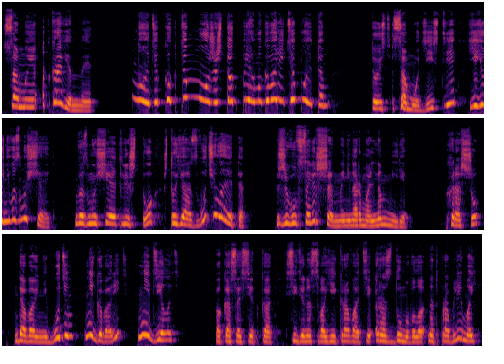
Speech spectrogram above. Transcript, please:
самые откровенные. «Надя, как ты можешь так прямо говорить об этом?» То есть само действие ее не возмущает. Возмущает лишь то, что я озвучила это. Живу в совершенно ненормальном мире. Хорошо, давай не будем ни говорить, ни делать. Пока соседка, сидя на своей кровати, раздумывала над проблемой,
